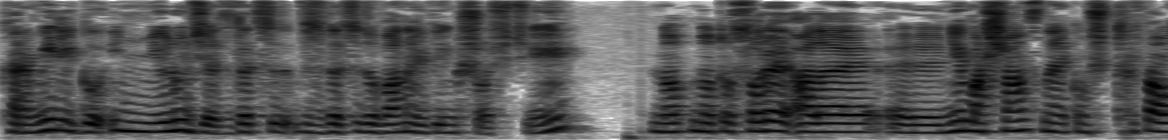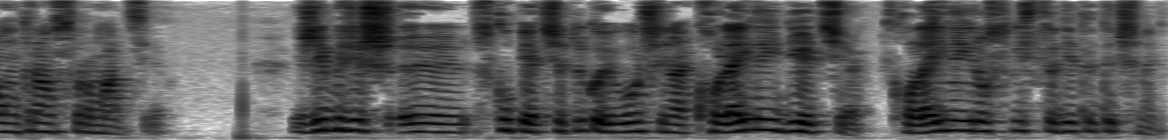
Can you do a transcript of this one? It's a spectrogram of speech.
karmili go inni ludzie w zdecydowanej większości, no, no to sorry, ale y, nie ma szans na jakąś trwałą transformację. Jeżeli będziesz y, skupiać się tylko i wyłącznie na kolejnej diecie, kolejnej rozpisce dietetycznej,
